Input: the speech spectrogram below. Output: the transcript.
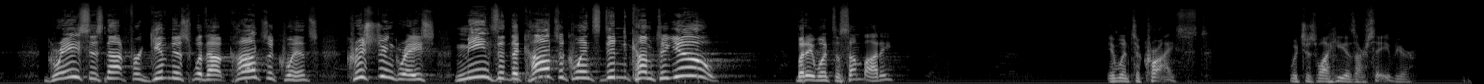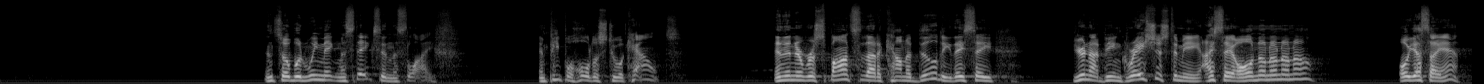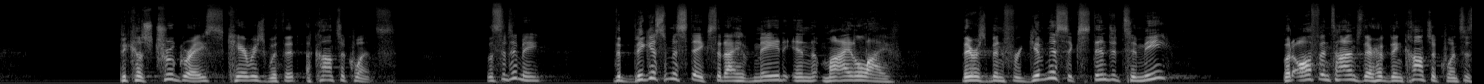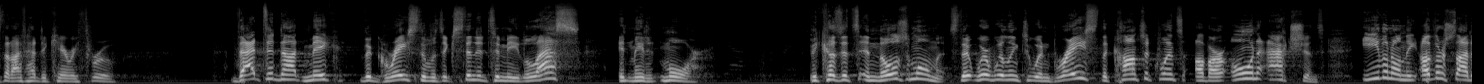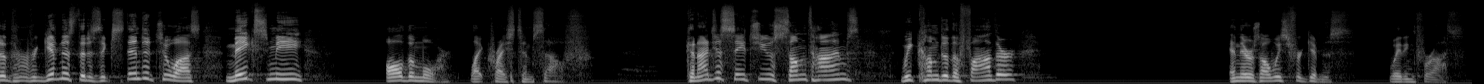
Grace is not forgiveness without consequence. Christian grace means that the consequence didn't come to you, but it went to somebody. It went to Christ, which is why he is our Savior. And so when we make mistakes in this life and people hold us to account, and then in response to that accountability, they say, You're not being gracious to me. I say, Oh, no, no, no, no. Oh, yes, I am. Because true grace carries with it a consequence. Listen to me. The biggest mistakes that I have made in my life, there has been forgiveness extended to me, but oftentimes there have been consequences that I've had to carry through. That did not make the grace that was extended to me less, it made it more. Because it's in those moments that we're willing to embrace the consequence of our own actions, even on the other side of the forgiveness that is extended to us, makes me all the more like Christ Himself. Can I just say to you, sometimes we come to the Father and there's always forgiveness waiting for us.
